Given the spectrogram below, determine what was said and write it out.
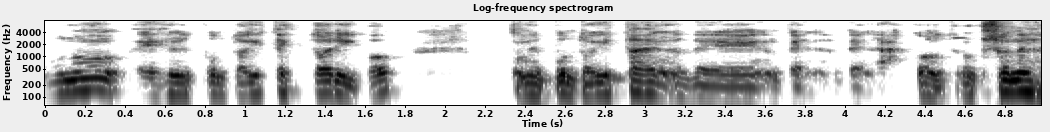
Uno es el punto de vista histórico, desde el punto de vista de, las construcciones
